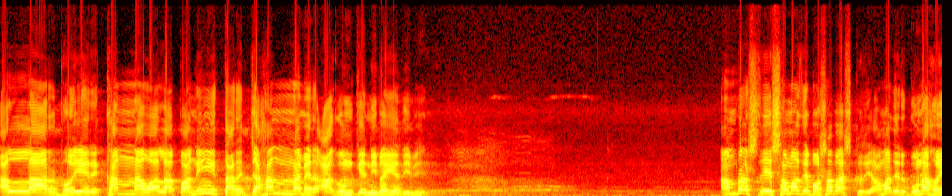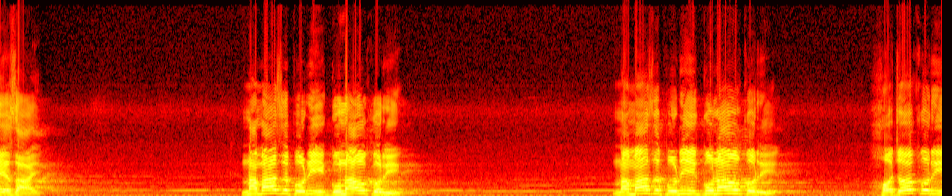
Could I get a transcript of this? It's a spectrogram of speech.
আল্লাহর ভয়ের কান্নাওয়ালা পানি তার জাহান্নামের আগুনকে নিভাইয়া দিবে। আমরা যে সমাজে বসবাস করি, আমাদের গুণা হয়ে যায়। নামাজ পড়ি গুনাও করি। নামাজ পড়ি গুনাও করি হজ করি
